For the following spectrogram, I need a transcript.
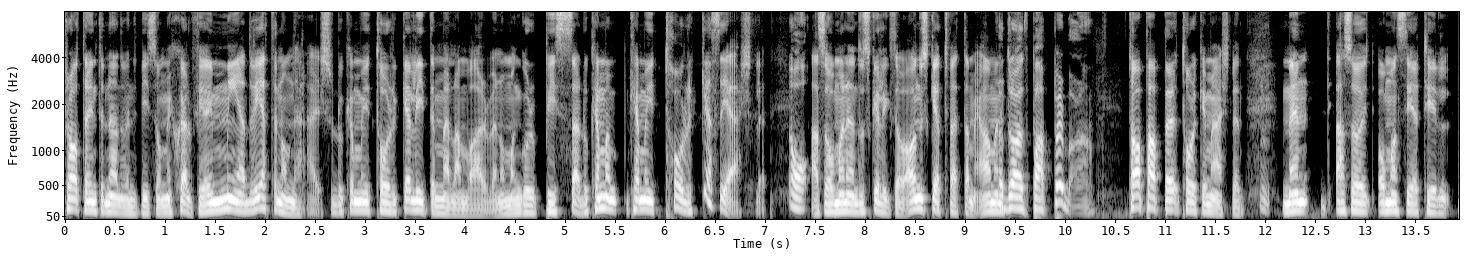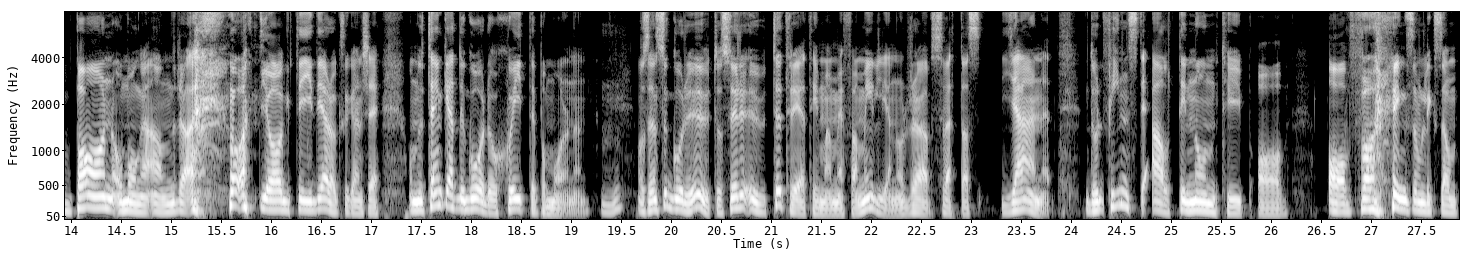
pratar inte nödvändigtvis om mig själv, för jag är medveten om det här, så då kan man ju torka lite mellan varven. Om man går och pissar, då kan man, kan man ju torka sig i arslet. Ja. Alltså om man ändå ska liksom, ja nu ska jag tvätta mig. Ja, men Jag drar ett papper bara. Ta papper, torka med arslet. Men alltså om man ser till barn och många andra, och att jag tidigare också kanske, om du tänker att du går då och skiter på morgonen, och sen så går du ut och så är du ute tre timmar med familjen och rövsvettas järnet, då finns det alltid någon typ av avföring som liksom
